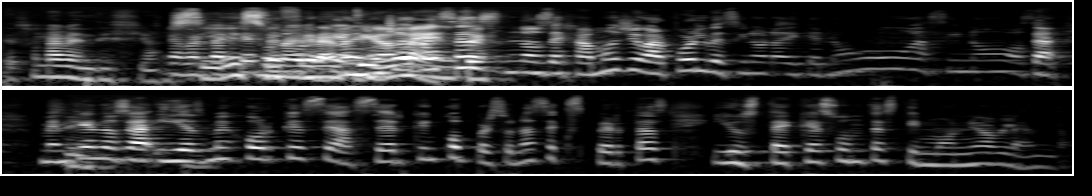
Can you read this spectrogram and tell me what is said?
es una bendición. La Sí, verdad es que una sí, gran. Muchas veces nos dejamos llevar por el vecino, ¿no? De que no, así no, o sea, ¿me Sí. entiende? O sea, y es mejor que se acerquen con personas expertas y usted que es un testimonio hablando.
